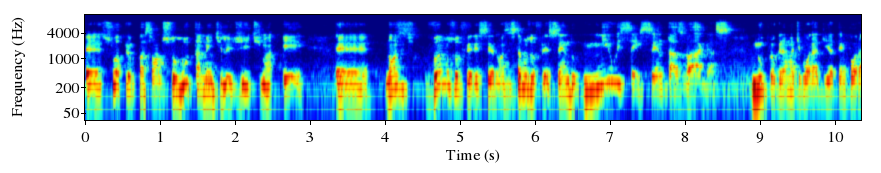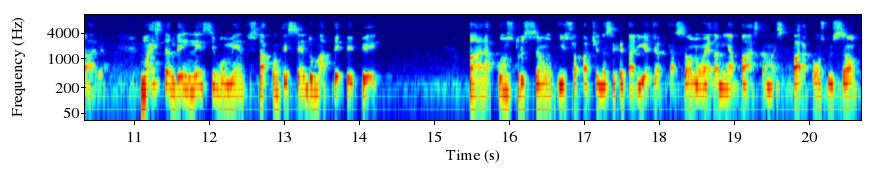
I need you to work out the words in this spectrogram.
É, sua preocupação absolutamente legítima e é, nós vamos oferecer, nós estamos oferecendo 1.600 vagas no programa de moradia temporária. Mas também, nesse momento, está acontecendo uma PPP para a construção, isso a partir da Secretaria de Habitação, não é da minha pasta, mas para a construção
